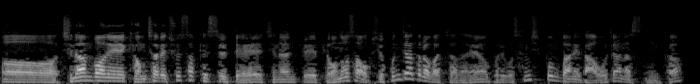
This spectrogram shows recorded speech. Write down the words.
어, 지난번에 경찰에 출석했을 때 지난주에 변호사 없이 혼자 들어갔잖아요. 그리고 30분 반에 나오지 않았습니까?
